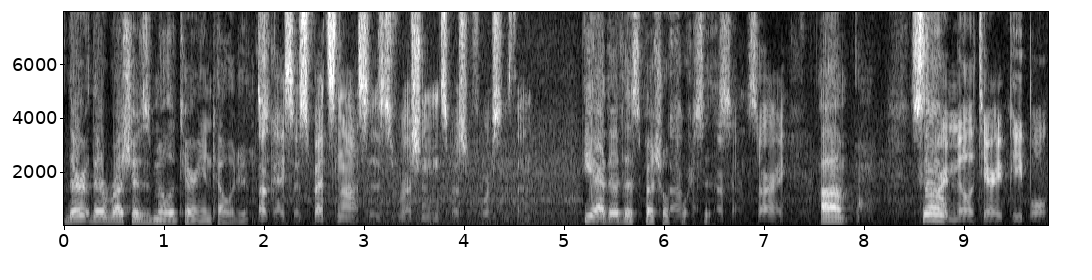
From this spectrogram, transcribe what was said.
they're they're Russia's military intelligence. Okay, so Spetsnaz is Russian special forces then. Yeah, they're the special Okay, forces. okay. Sorry. So Sorry, military people.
